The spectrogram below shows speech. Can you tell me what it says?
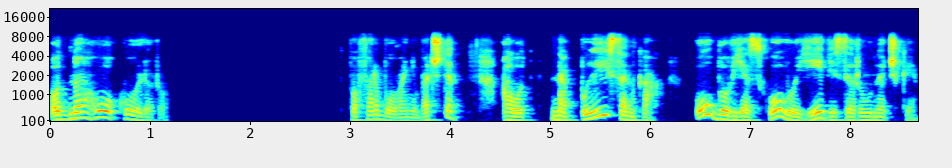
одного кольору. Пофарбовані, бачите? А от на писанках обов'язково є візеруночки.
